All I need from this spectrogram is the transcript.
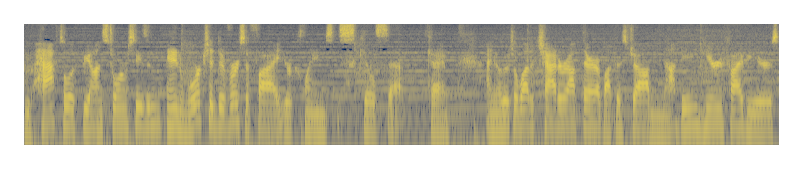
you have to look beyond storm season and work to diversify your claims skill set. Okay. I know there's a lot of chatter out there about this job not being here in five years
